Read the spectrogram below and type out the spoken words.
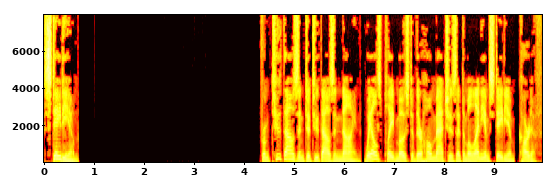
Stadium From 2000 to 2009, Wales played most of their home matches at the Millennium Stadium, Cardiff.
